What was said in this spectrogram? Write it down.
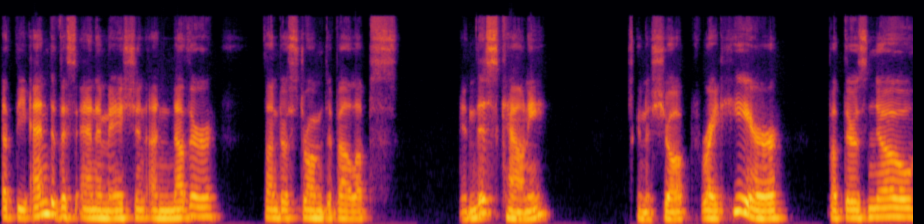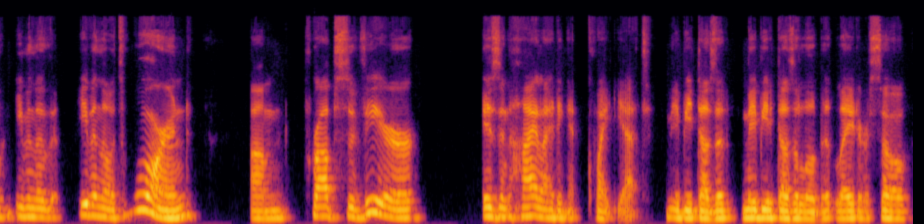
at the end of this animation, another thunderstorm develops in this county. It's going to show up right here, but there's no, even though even though it's warned, um, ProbSevere isn't highlighting it quite yet. Maybe it does it, maybe it does a little bit later. So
